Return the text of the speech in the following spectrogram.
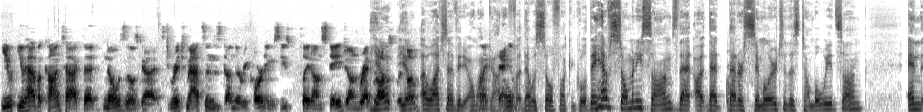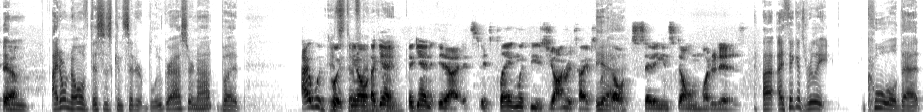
You you have a contact that knows those guys. Rich Matson's done their recordings. He's played on stage on Red Rocks Yep, with yep. them. I watched that video. Oh my Like, god, damn. that, that was so fucking cool. They have so many songs that are that that are similar to this Tumbleweed song, and Yeah. and I don't know if this is considered bluegrass or not, but I would put, you know, definitely again, again, yeah, it's it's playing with these genre types Yeah. without setting in stone what it is. I, I think it's really cool that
